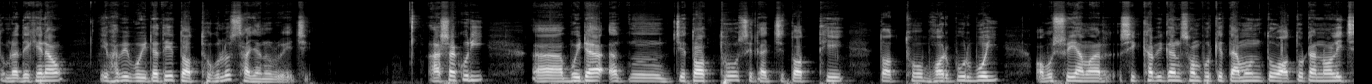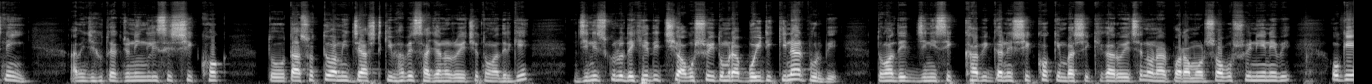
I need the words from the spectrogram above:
তোমরা দেখে নাও, এভাবে বইটাতে তথ্যগুলো সাজানো রয়েছে। আশা করি বইটা যে তথ্য, সেটা হচ্ছে তথ্যে, তথ্য ভরপুর বই। অবশ্যই আমার শিক্ষাবিজ্ঞান সম্পর্কে তেমন তো অতটা নলেজ নেই। আমি যেহেতু একজন ইংলিশের শিক্ষক, তো তা সত্ত্বেও আমি জাস্ট কীভাবে সাজানো রয়েছে তোমাদেরকে জিনিসগুলো দেখিয়ে দিচ্ছি। অবশ্যই তোমরা বইটি কেনার পূর্বে তোমাদের যিনি শিক্ষাবিজ্ঞানের শিক্ষক কিংবা শিক্ষিকা রয়েছেন, ওনার পরামর্শ অবশ্যই নিয়ে নেবে। ওকে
